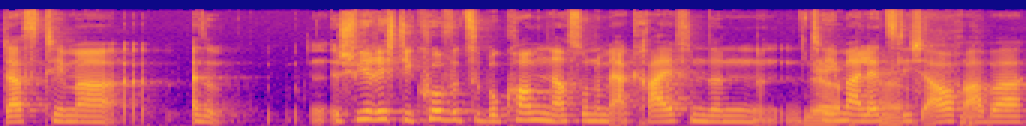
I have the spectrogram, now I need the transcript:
das Thema, also schwierig die Kurve zu bekommen nach so einem ergreifenden ja, Thema letztlich ja. auch, aber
